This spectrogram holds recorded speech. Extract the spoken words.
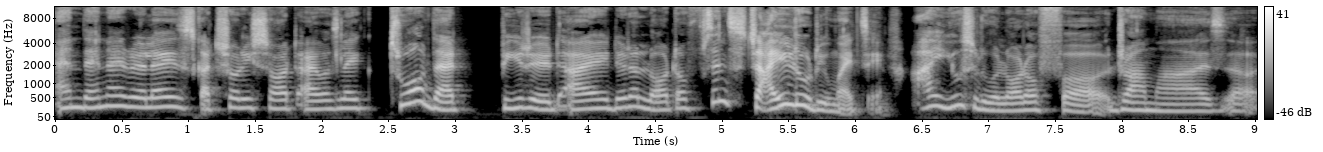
And then I realized, cut story short, I was like, throughout that period, I did a lot of, since childhood, you might say, I used to do a lot of uh, dramas, uh,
